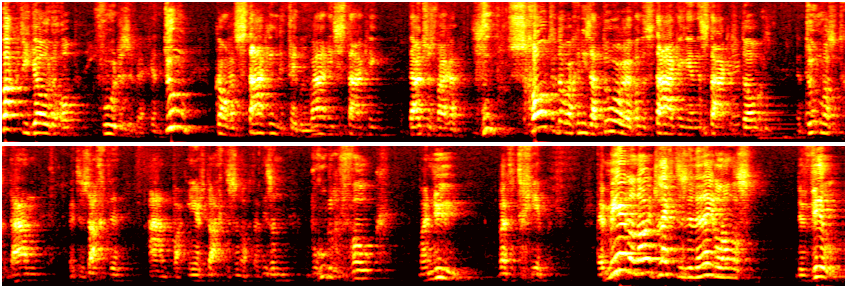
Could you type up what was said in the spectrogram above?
Pakten Joden op, voerden ze weg. En toen kwam een staking, de februari-staking. Duitsers waren woedend, schoten de organisatoren van de staking en de stakers dood. En toen was het gedaan met de zachte aanpak. Eerst dachten ze nog, dat is een broedervolk. Maar nu werd het grimmig. En meer dan ooit legden ze de Nederlanders de wil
